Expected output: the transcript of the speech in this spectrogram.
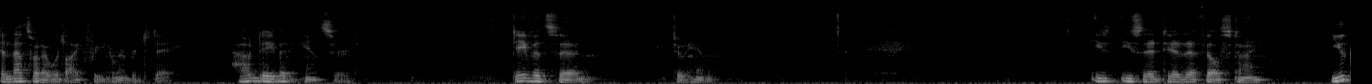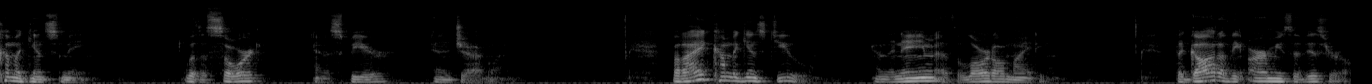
and that's what I would like for you to remember today. How David answered. David said to him, he, he said to the Philistine, You come against me with a sword and a spear and a javelin. But I come against you in the name of the Lord Almighty, the God of the armies of Israel,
